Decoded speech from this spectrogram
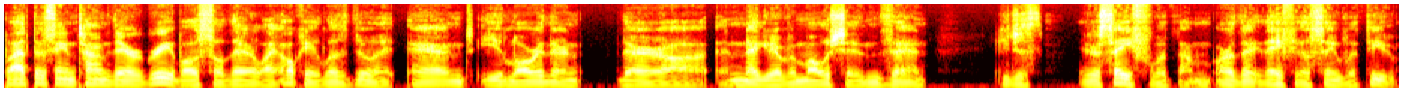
but at the same time they're agreeable, so they're like, okay, let's do it, and you lower their their uh, negative emotions, and you just you're safe with them, or they they feel safe with you.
